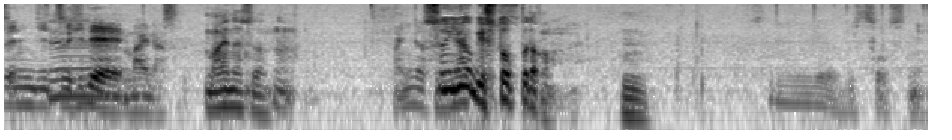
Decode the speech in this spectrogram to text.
前日比でマイナス。マイナスだ。った。水曜日ストップだかからね。水曜日そうですね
